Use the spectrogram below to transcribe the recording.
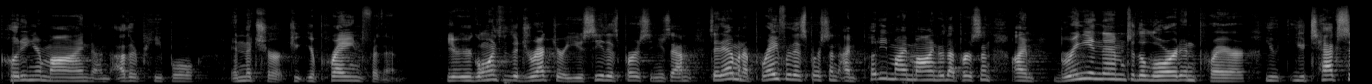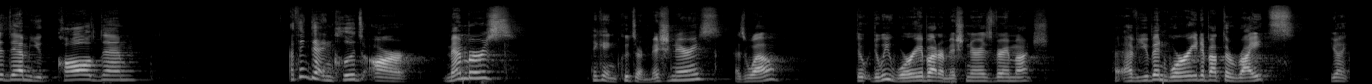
putting your mind on other people in the church. You're praying for them. You're going through the directory, you see this person, you say, Today I'm going to pray for this person. I'm putting my mind on that person. I'm bringing them to the Lord in prayer. You, you texted them, you called them. I think that includes our members. I think it includes our missionaries as well. Do, do we worry about our missionaries very much? Have you been worried about the rights? You're like,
